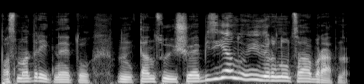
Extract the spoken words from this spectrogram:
посмотреть на эту танцующую обезьяну и вернуться обратно?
